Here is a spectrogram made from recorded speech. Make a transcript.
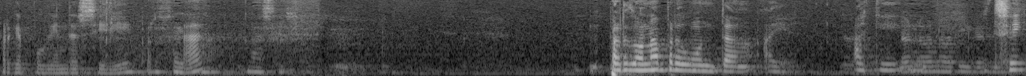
perquè puguin decidir. Perfecte, Eh? gràcies. Perdona, pregunta. Ai, aquí. Sí,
